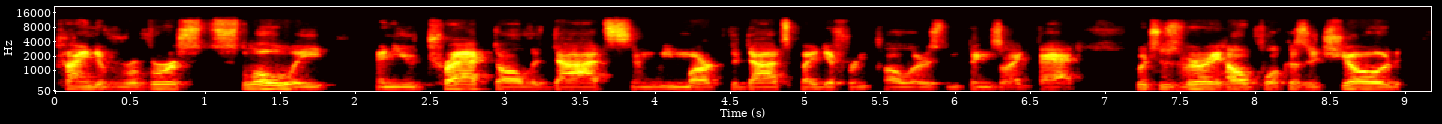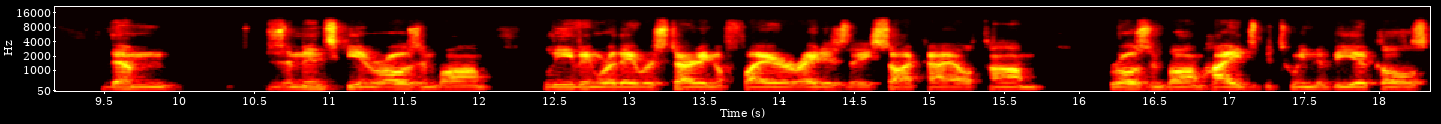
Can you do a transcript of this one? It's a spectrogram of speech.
kind of reversed slowly and you tracked all the dots and we marked the dots by different colors and things like that, which was very helpful because it showed them Ziminski and Rosenbaum leaving where they were starting a fire right as they saw Kyle come. Rosenbaum hides between the vehicles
